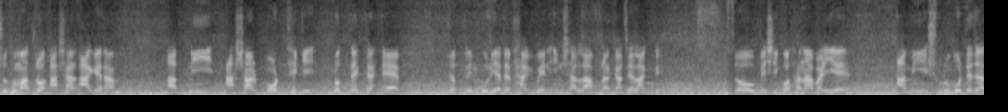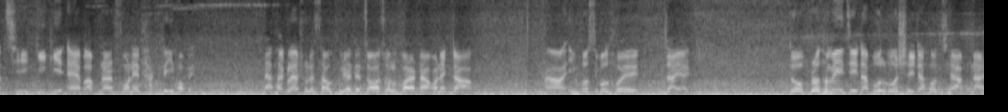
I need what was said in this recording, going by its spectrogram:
শুধুমাত্র আসার আগে না, আপনি আসার পর থেকে প্রত্যেকটা অ্যাপ যতদিন কোরিয়াতে থাকবেন, ইনশাল্লাহ আপনার কাজে লাগবে। সো বেশি কথা না বাড়িয়ে আমি শুরু করতে যাচ্ছি, কি কি অ্যাপ আপনার ফোনে থাকতেই হবে। না থাকলে আসলে সাউথ কোরিয়াতে চলাচল করাটা অনেকটা ইম্পসিবল হয়ে যায় আর কি। তো প্রথমেই যেটা বলব সেটা হচ্ছে আপনার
